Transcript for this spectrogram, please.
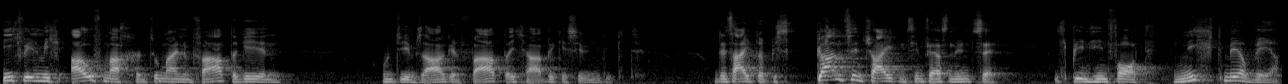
Ich will mich aufmachen, zu meinem Vater gehen und ihm sagen, Vater, ich habe gesündigt. Und dann sagt er etwas ganz Entscheidendes im Vers 19. Ich bin hinfort nicht mehr wert,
